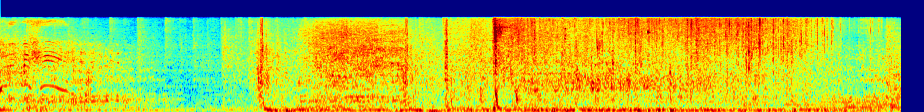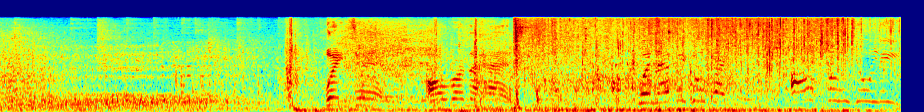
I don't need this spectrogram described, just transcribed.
Over here! Wait here! I'll run ahead! Whenever you're ready, I'll follow your lead.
